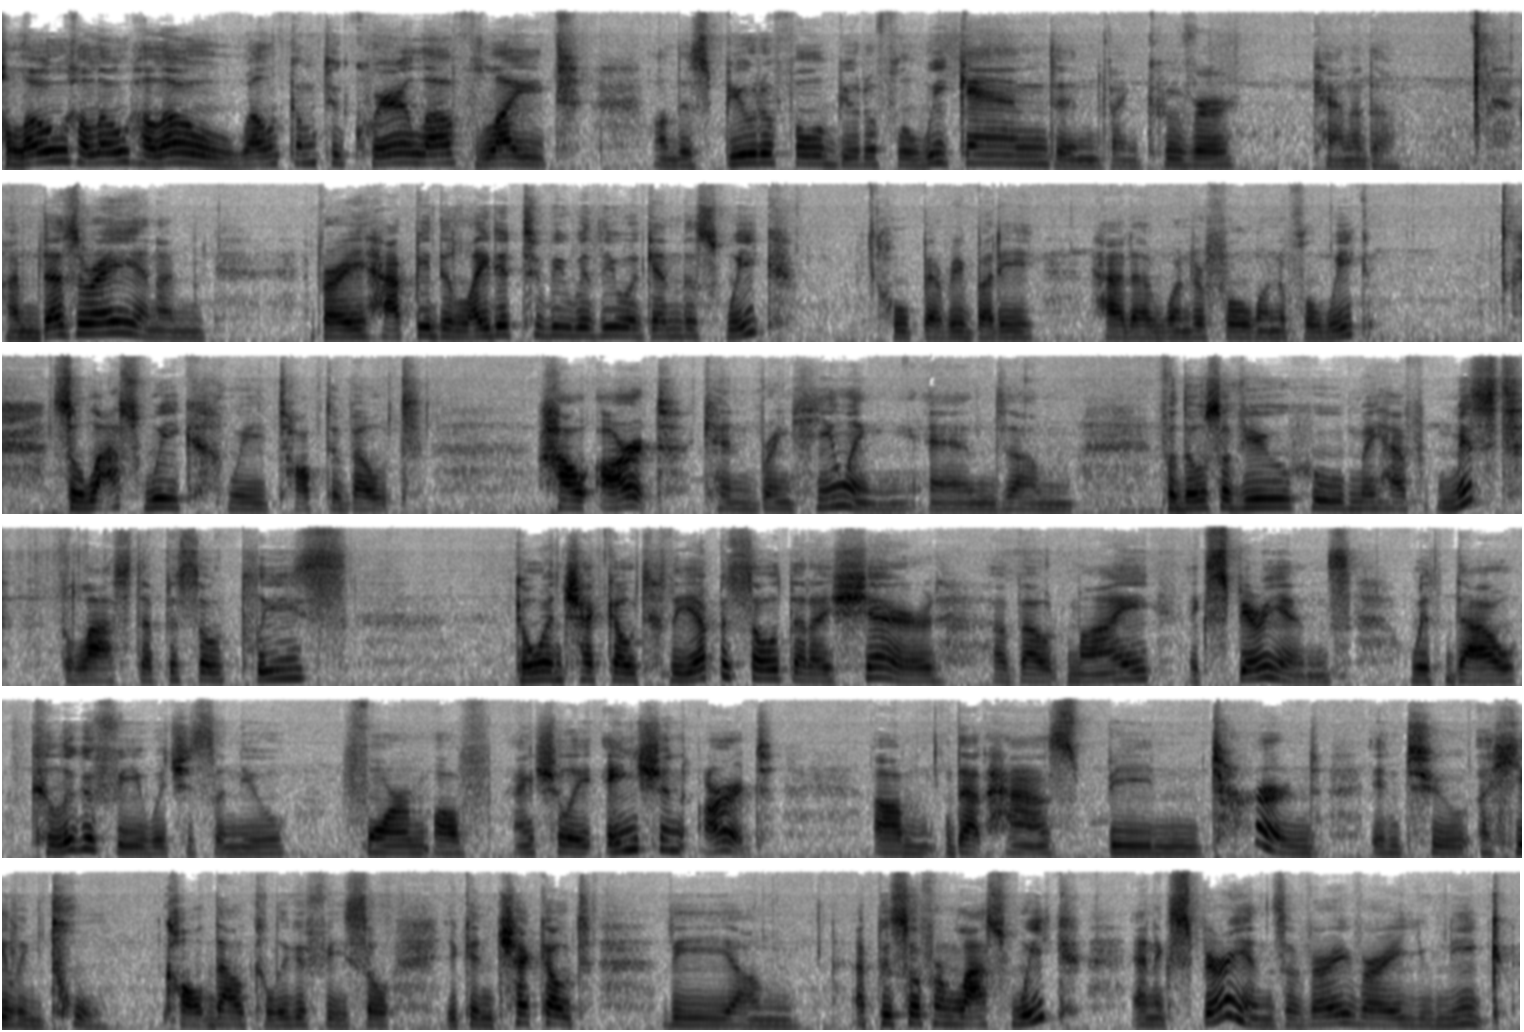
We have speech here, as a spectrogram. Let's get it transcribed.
Hello, hello, hello. Welcome to Queer Love Light on this beautiful, beautiful weekend in Vancouver, Canada. I'm Desiree and I'm very happy, delighted to be with you again this week. Hope everybody had a wonderful, wonderful week. So, last week we talked about how art can bring healing, and um, for those of you who may have missed the last episode, please go and check out the episode that I shared about my experience with Dao calligraphy, which is a new form of actually ancient art um, that has been turned into a healing tool called Dao calligraphy. So you can check out the um, episode from last week and experience a very, very unique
